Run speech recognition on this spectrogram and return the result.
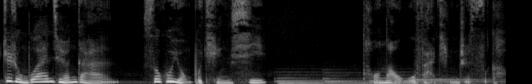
这种不安全感似乎永不停息，头脑无法停止思考，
